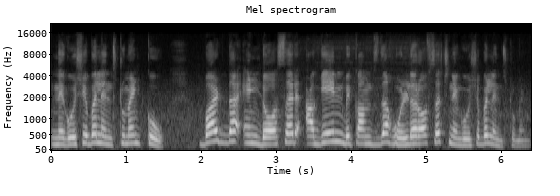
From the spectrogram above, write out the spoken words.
नेगोशिएबल इंस्ट्रूमेंट को but the endorser again becomes the holder of such negotiable instrument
